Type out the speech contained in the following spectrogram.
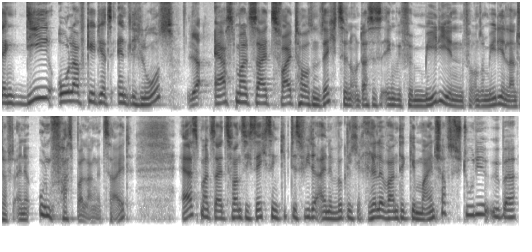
denn die, Olaf, geht jetzt endlich los. Ja. Erstmals seit 2016 und das ist irgendwie für Medien, für unsere Medienlandschaft eine unfassbar lange Zeit. Erstmals seit 2016 gibt es wieder eine wirklich relevante Gemeinschaftsstudie über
